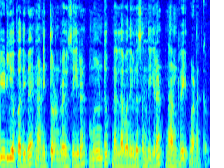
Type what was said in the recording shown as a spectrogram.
வீடியோ பதிவை நான் இத்துடன் நிறைவு செய்கிறேன். மீண்டும் நல்ல பதிவில் சந்திக்கிறேன். நன்றி வணக்கம்.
